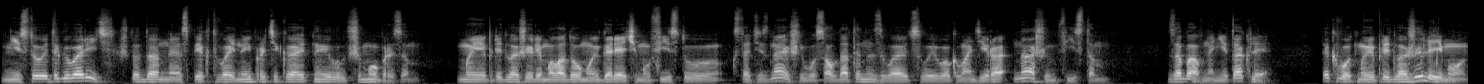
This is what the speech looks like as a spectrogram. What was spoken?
Не стоит и говорить, что данный аспект войны протекает наилучшим образом. Мы предложили молодому и горячему Фисту... Кстати, знаешь, его солдаты называют своего командира нашим Фистом. Забавно, не так ли? Так вот, мы предложили ему...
